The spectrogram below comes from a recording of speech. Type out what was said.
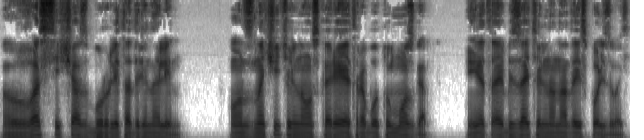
В вас сейчас бурлит адреналин. Он значительно ускоряет работу мозга, и это обязательно надо использовать.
